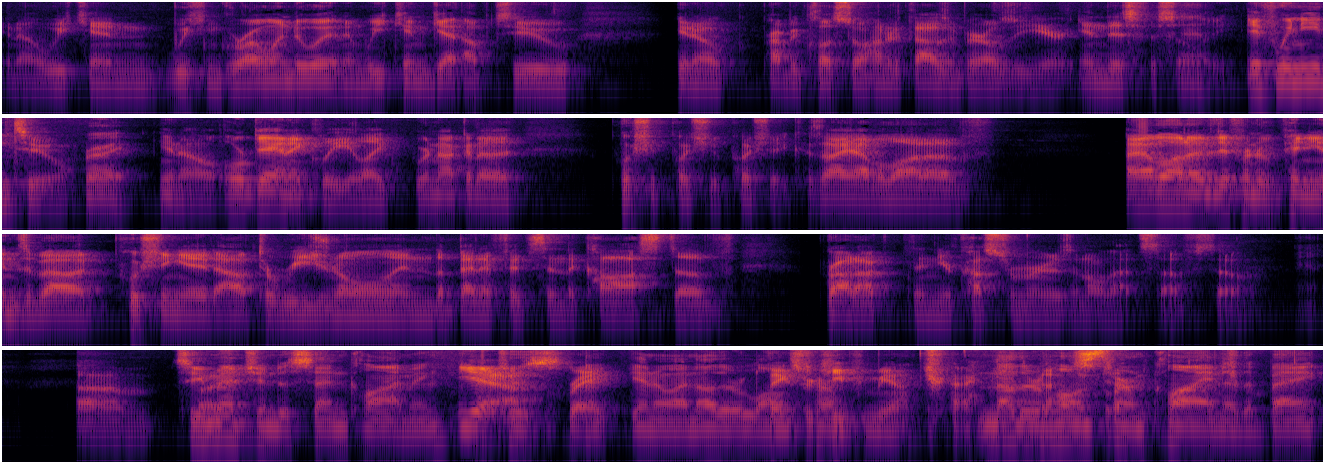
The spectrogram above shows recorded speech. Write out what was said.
You know, we can we can grow into it and we can get up to, you know, probably close to 100,000 barrels a year in this facility if we need to. Right. You know, organically. Like we're not going to push it, push it, push it because I have a lot of I have a lot of different opinions about pushing it out to regional and the benefits and the cost of product and your customers and all that stuff. So Um, So you mentioned Ascend Climbing, Yeah, which is right. You know, another long thanks for term keeping me on track. another long term client of the bank.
